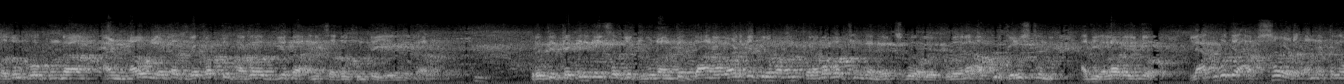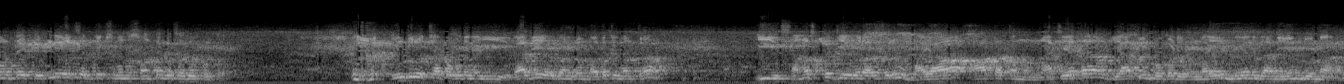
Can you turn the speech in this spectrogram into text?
చదువుకోకుండా and now letters refer to Bhagavad Gita అని చదువుకుంటే ఏమీ కాదు. ప్రతి టెక్నికల్ సబ్జెక్ట్ కూడా అంటే దాని వాడి దగ్గర మనం క్రమబద్ధంగా నేర్చుకోవాలి ఎప్పుడైనా అప్పుడు తెలుస్తుంది అది ఎలా రైటో. లేకపోతే అప్సర్డ్ అన్నట్టుగా ఉంటాయి టెక్నికల్ సబ్జెక్ట్స్ మనం సొంతంగా చదువుకుంటాం. ఇందులో చెప్పబడిన ఈ రాజయోగంలో మొదటి మంత్రం ఈ సమస్త జీవరాశులు మయా ఆతతం నా చేత వ్యాపింపబడి ఉన్నాయి నేను దాని ఎందున్నాను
